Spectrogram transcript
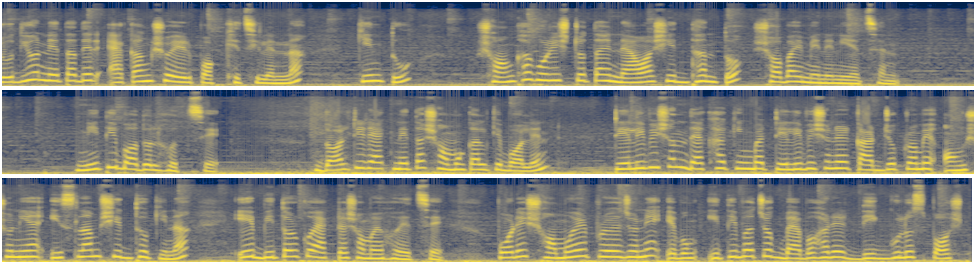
যদিও নেতাদের একাংশ এর পক্ষে ছিলেন না, কিন্তু সংখ্যাগরিষ্ঠতায় নেওয়া সিদ্ধান্ত সবাই মেনে নিয়েছেন। নীতি বদল হচ্ছে। দলটির এক নেতা সমকালকে বলেন টেলিভিশন দেখা কিংবা টেলিভিশনের কার্যক্রমে অংশ নেওয়া ইসলাম সিদ্ধ কিনা, এ বিতর্ক একটা সময় হয়েছে। পরে সময়ের প্রয়োজনে এবং ইতিবাচক ব্যবহারের দিকগুলো স্পষ্ট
